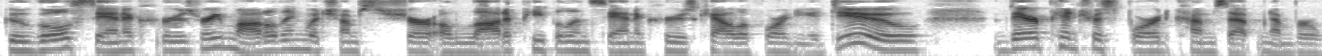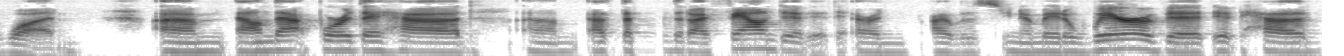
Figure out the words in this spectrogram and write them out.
Google Santa Cruz Remodeling, which I'm sure a lot of people in Santa Cruz, California do, their Pinterest board comes up number one. Um, on that board, they had um, at the that I found it, it, and I was you know made aware of it. It had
